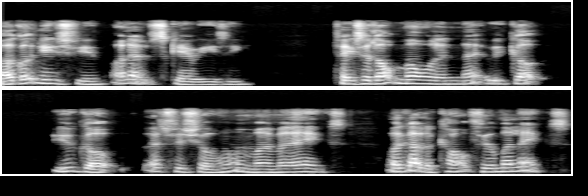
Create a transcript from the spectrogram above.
Well, I got news for you. I don't scare easy. Takes a lot more than that we got. You got. That's for sure. Oh, my, my legs. My God, I can't feel my legs.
